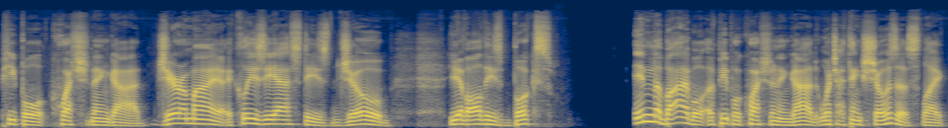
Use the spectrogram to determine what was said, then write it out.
people questioning God. Jeremiah, Ecclesiastes, Job. You have all these books in the Bible of people questioning God, which I think shows us like,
